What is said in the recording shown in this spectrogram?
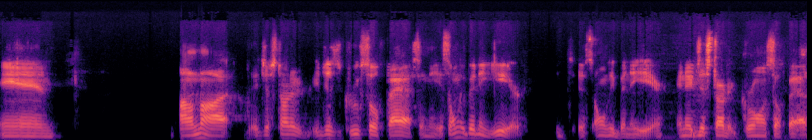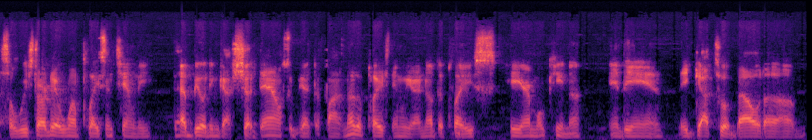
And I don't know, it just started, it just grew so fast. and it's only been a year. It's only been a year and it just started growing so fast. So we started at one place in Tinley. That building got shut down. So we had to find another place. Then we had another place here in Mokena. And then it got to about, um,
